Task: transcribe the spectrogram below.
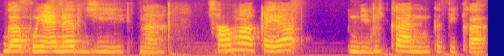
nggak punya energi nah sama kayak pendidikan ketika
